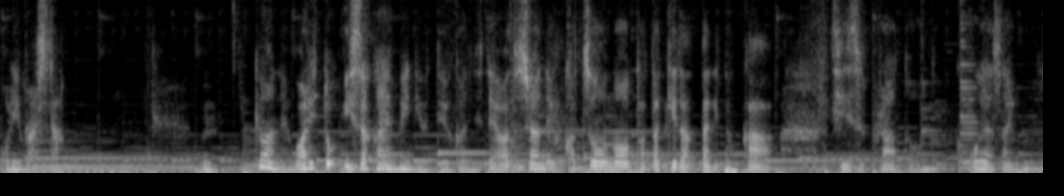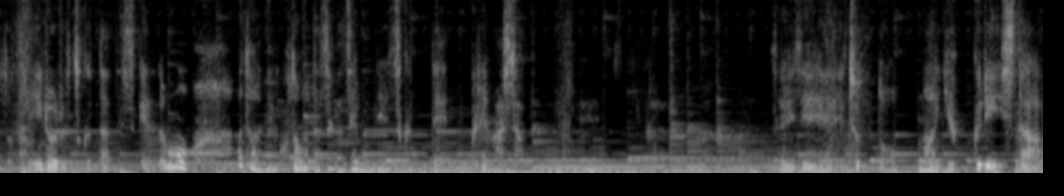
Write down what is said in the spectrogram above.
おりました。うん、今日はね割と居酒屋メニューっていう感じで私はねカツオのたたきだったりとかチーズプラートとかお野菜ものとかねいろいろ作ったんですけれどもあとはね子供たちが全部ね作ってくれました、うん、それでちょっとまあゆっくりした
